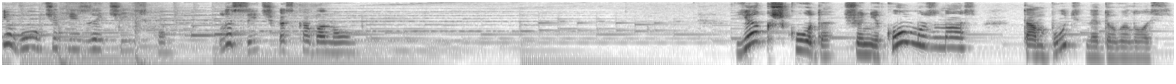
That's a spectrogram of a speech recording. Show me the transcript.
і вовчик із зайчиськом, лисичка з кабаном. Як шкода, що нікому з нас там будь не довелось.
